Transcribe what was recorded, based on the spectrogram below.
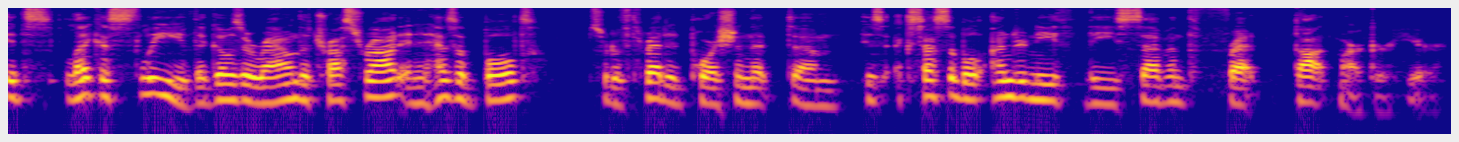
It's like a sleeve that goes around the truss rod and it has a bolt sort of threaded portion that um, is accessible underneath the seventh fret dot marker here.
